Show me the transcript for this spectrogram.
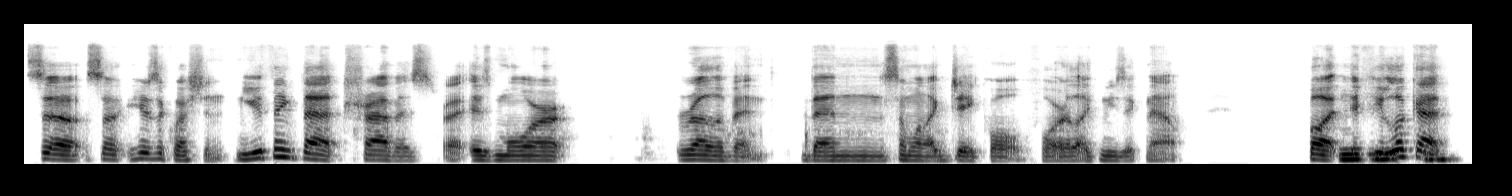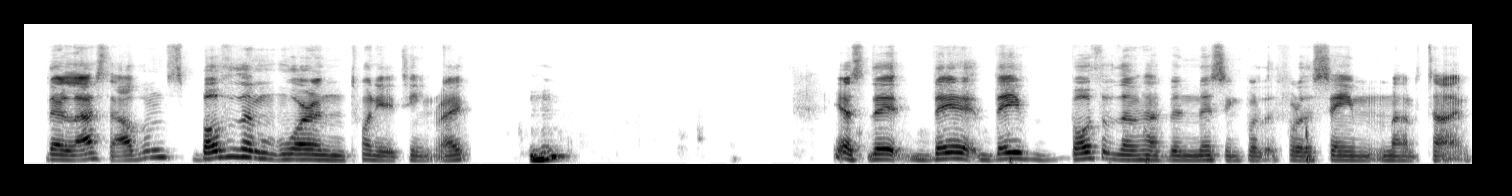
So, so here's a question: You think that Travis right, is more relevant than someone like J. Cole for like music now? But mm-hmm. if you look at their last albums, both of them were in 2018, right? Mm-hmm. Yes, they they they both of them have been missing for the for the same amount of time.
